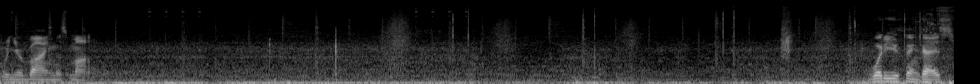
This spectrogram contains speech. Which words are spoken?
when you're buying this model. What do you think, guys?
